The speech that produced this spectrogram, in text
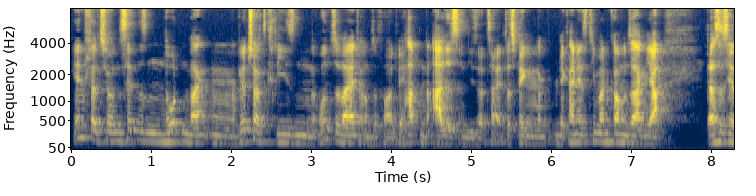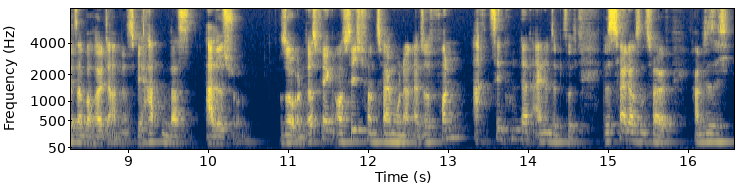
Inflation, Zinsen, Notenbanken, Wirtschaftskrisen und so weiter und so fort. Wir hatten alles in dieser Zeit. Deswegen, mir kann jetzt niemand kommen und sagen, ja, das ist jetzt aber heute anders. Wir hatten das alles schon. So, und deswegen aus Sicht von zwei Monaten, also von 1871 bis 2012, haben sie sich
